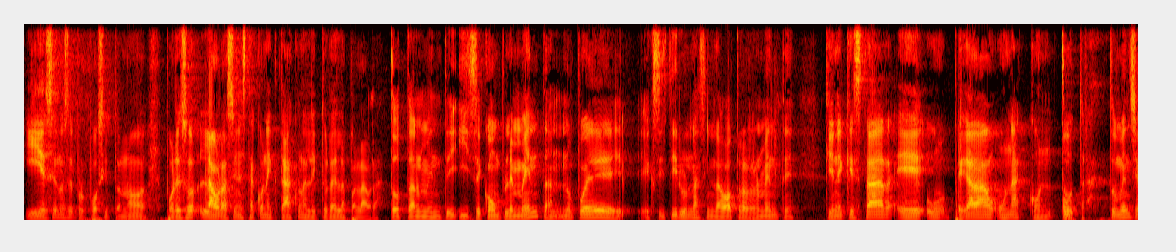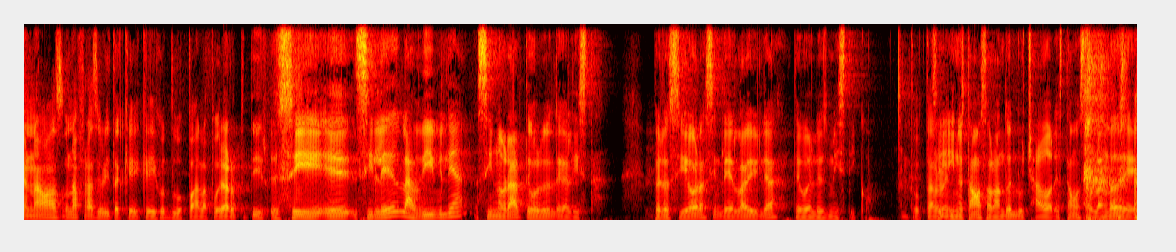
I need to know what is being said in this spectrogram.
y ese no es el propósito, ¿no? Por eso la oración está conectada con la lectura de la palabra. Totalmente. Y se complementan. No puede existir una sin la otra realmente. Tiene que estar eh, pegada una con otra. Tú mencionabas una frase ahorita que, dijo tu papá. ¿La podría repetir? Sí. Eh, si lees la Biblia sin orar, te vuelves legalista. Pero si oras sin leer la Biblia, te vuelves místico. Totalmente. y no estamos hablando de luchador, estamos hablando de,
